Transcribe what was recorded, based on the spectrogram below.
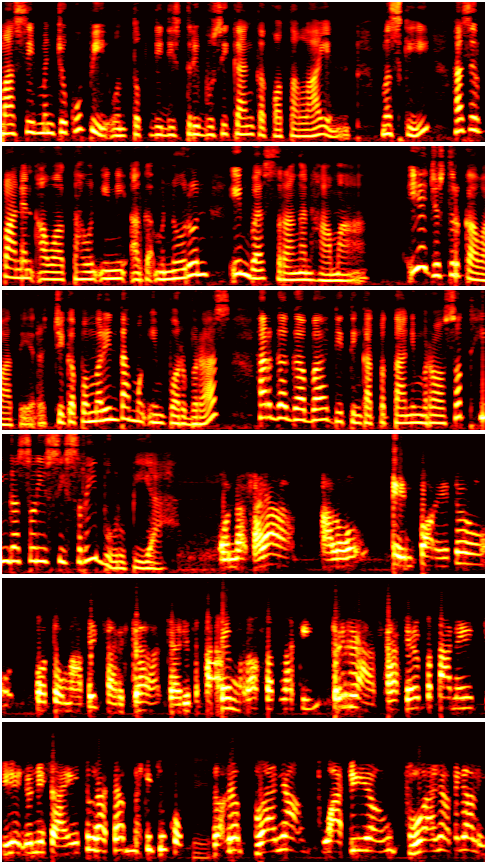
masih mencukupi untuk didistribusikan ke kota lain, meski hasil panen awal tahun ini agak menurun imbas serangan hama. Ia justru khawatir jika pemerintah mengimpor beras, harga gabah di tingkat petani merosot hingga selisih seribu rupiah. Oh, saya kalau impor itu otomatis harga dari petani merosot lagi. Beras hasil petani di Indonesia itu saja mesti cukup. Soalnya banyak padi yang banyak sekali.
